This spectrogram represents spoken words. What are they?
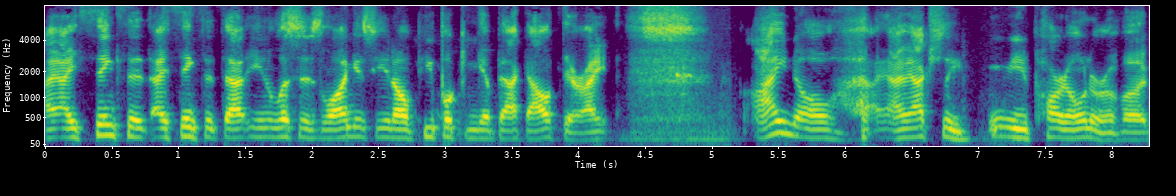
I, I think that i think that that you know listen as long as you know people can get back out there i i know I, i'm actually part owner of a,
